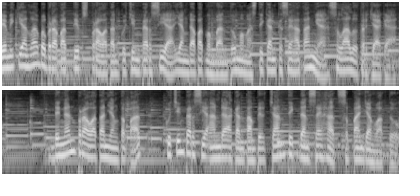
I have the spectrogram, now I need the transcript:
Demikianlah beberapa tips perawatan kucing Persia yang dapat membantu memastikan kesehatannya selalu terjaga. Dengan perawatan yang tepat, kucing Persia Anda akan tampil cantik dan sehat sepanjang waktu.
